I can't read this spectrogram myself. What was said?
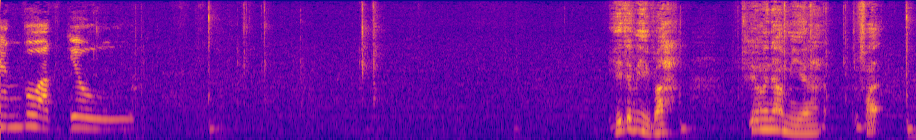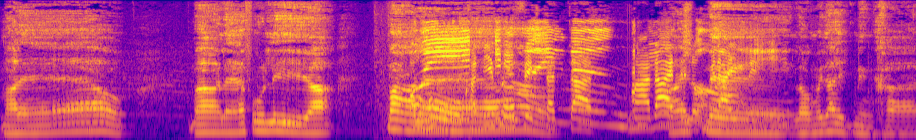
ยังบวกอยู่ที่จะมีอีกปะพี่ว่าไม่น่ามีนะฟะมาแล้ว มาแล้วฟูเรีย มาโอ้แล้โหวคันนี้เพอร์เฟกจัดจัดๆมาได้แต่ลงไม่ได้อีกหนึ่งลงไม่ได้อีกหนึ่งคัน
